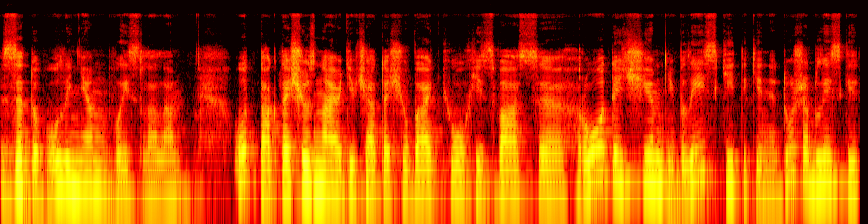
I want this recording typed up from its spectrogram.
з задоволенням вислала. От так, та що знаю, дівчата, що багатьох із вас е, родичі і близькі, такі не дуже близькі,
